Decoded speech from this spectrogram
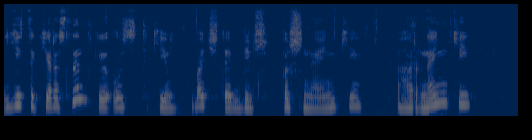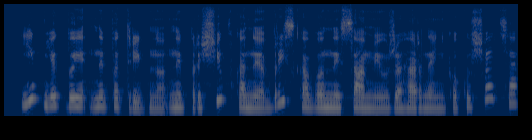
є такі рослинки, ось такі, бачите, більш пишненькі, гарненькі. Їм якби не потрібно ні прищіпка, ні обрізка, вони самі вже гарненько кущаться,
